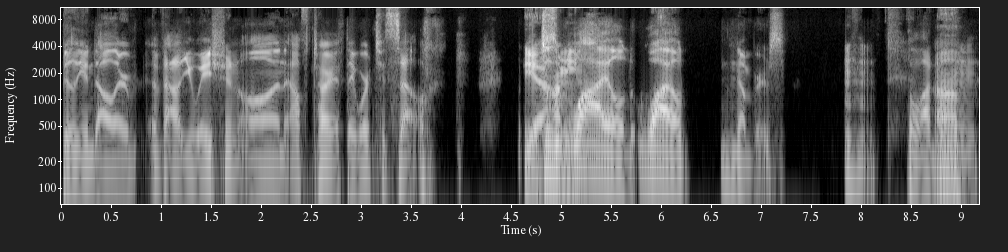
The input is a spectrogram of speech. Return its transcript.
billion dollar evaluation on AlphaTauri if they were to sell, yeah, is I mean, wild, wild numbers. mhm. A lot of money. um,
